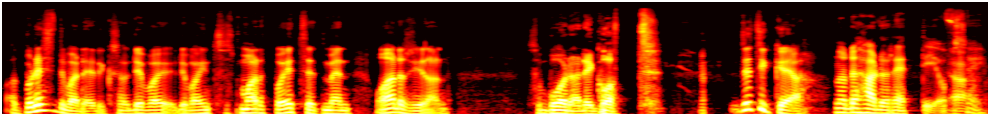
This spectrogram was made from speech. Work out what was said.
Att på det sättet var det liksom, det var, det var inte så smart på ett sätt men å andra sidan så båda det gott. Det tycker jag. Nå, det har du rätt i och för sig.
